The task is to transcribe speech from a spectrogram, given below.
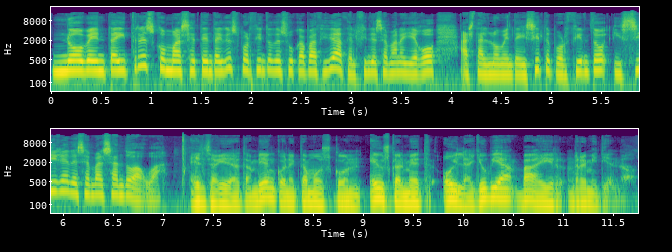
93,72% de su capacidad. El fin de semana llegó hasta el 97% y sigue desembalsando agua. Enseguida también conectamos con Euskalmet. Hoy la lluvia va a ir remitiendo.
